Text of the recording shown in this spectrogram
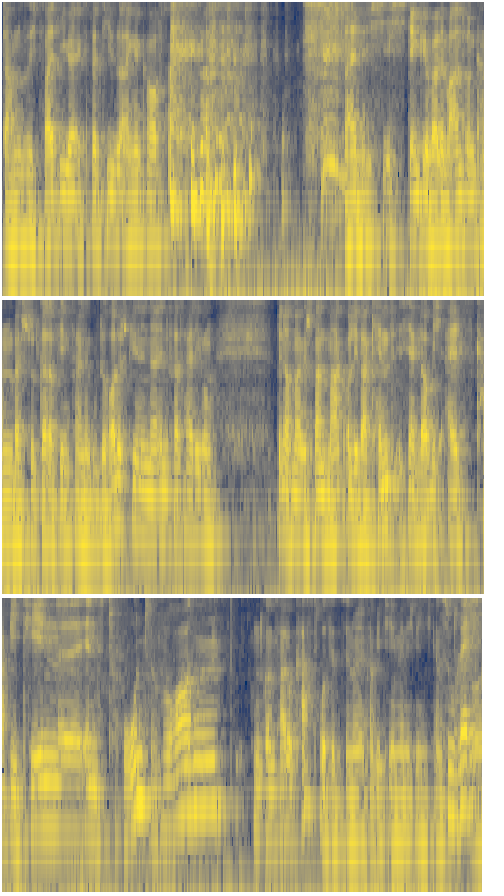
da haben sie sich Zweitliga-Expertise eingekauft. Nein, ich, ich denke, Waldemar Anton kann bei Stuttgart auf jeden Fall eine gute Rolle spielen in der Innenverteidigung. Bin auch mal gespannt. Marc Oliver Kempf ist ja, glaube ich, als Kapitän äh, entthront worden. Und Gonzalo Castro ist jetzt der neue Kapitän, wenn ich mich nicht ganz Zu Recht.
